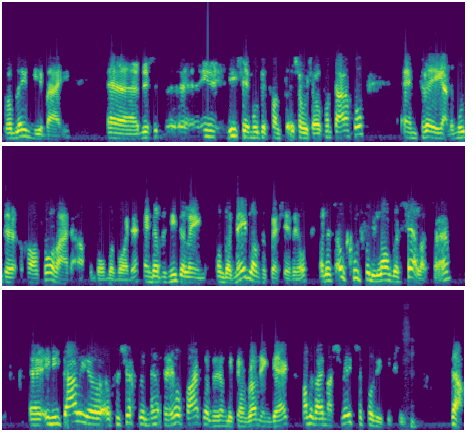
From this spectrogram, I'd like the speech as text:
probleem hierbij. Dus in die zin moet het van, sowieso van tafel. En twee, ja, er moeten gewoon voorwaarden afgebonden worden. En dat is niet alleen omdat Nederland het per se wil, maar dat is ook goed voor die landen zelf. Hè? Uh, in Italië verzuchten mensen heel vaak, dat is een beetje een running gag, hadden wij maar Zweedse politici. Hm. Nou,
